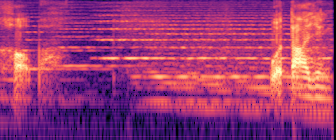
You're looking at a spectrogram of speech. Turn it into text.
好吧，我答应你，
